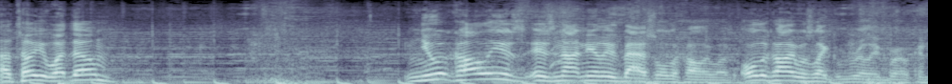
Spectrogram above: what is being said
I'll tell you what though. New Akali is, is not nearly as bad as old Akali was. Old Akali was like really broken.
